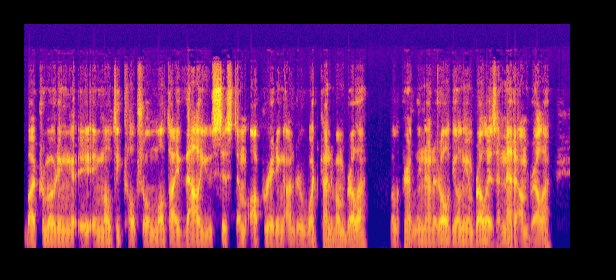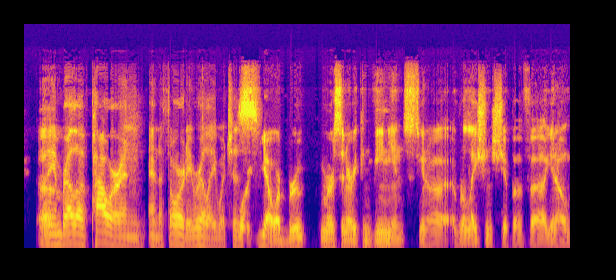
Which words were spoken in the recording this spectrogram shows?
by promoting a, a multicultural, multi-value system operating under what kind of umbrella? Well, apparently none at all. The only umbrella is a meta umbrella. Uh, the umbrella of power and, and authority, really, which is or, yeah, or brute mercenary convenience, you know, a relationship of, uh, you know,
